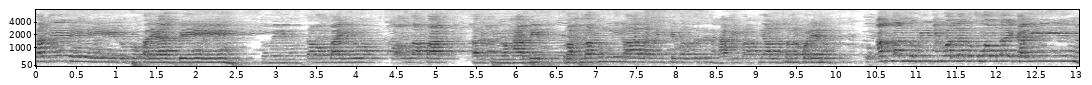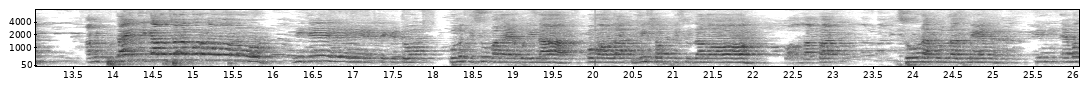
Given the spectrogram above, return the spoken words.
তাদের উপকারে আসবে। তুমি মুহতারাম ভাইও আল্লাহ পাক তার প্রিয় হাবিব রহমাতুল লিল আলামিনকে বলতেছেন, হাবিব, আপনি আলোচনা করেন। তো আল্লাহ নবীজি বললেন, ও মাওলায়ে কারীম, আমি কোথায় থেকে আলোচনা করব? নিজে থেকে তো কোনো কিছু বানায় বলি না। ও মাওলা, তুমি সব কিছু জানো। আল্লাহ পাক নাজমের তিন এবং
